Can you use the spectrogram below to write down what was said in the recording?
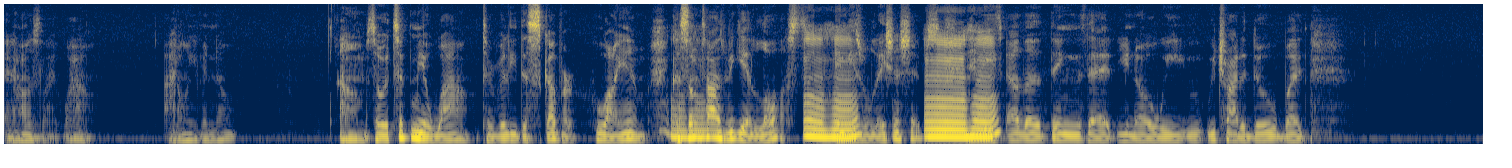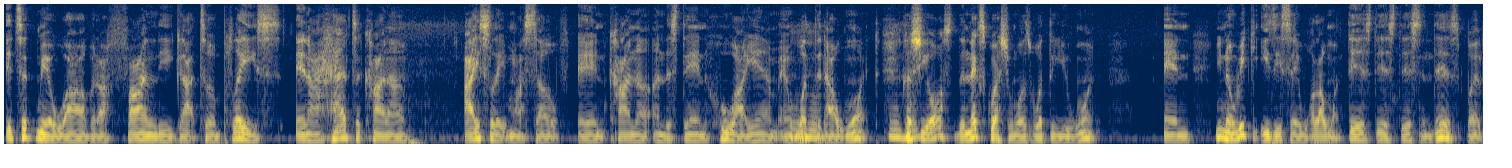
And I was like, "Wow, I don't even know." Um, so it took me a while to really discover who I am, because Mm-hmm. sometimes we get lost in these relationships and these other things that you know we we try to do, but it took me a while, but I finally got to a place and I had to kind of isolate myself and kind of understand who I am and what mm-hmm. did I want. Mm-hmm. Because she also, the next question was, what do you want? And, you know, we could easily say, well, I want this, this, this, and this, but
